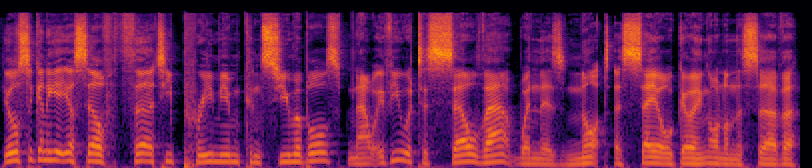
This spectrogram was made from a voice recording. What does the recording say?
You're also going to get yourself 30 premium consumables. Now, if you were to sell that when there's not a sale going on on the server,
